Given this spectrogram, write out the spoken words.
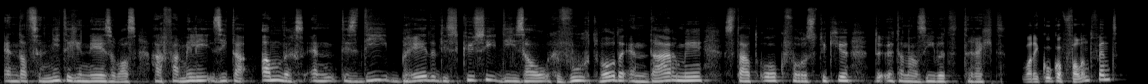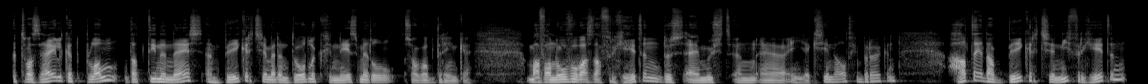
en dat ze niet te genezen was. Haar familie ziet dat anders. En het is die brede discussie die zal gevoerd worden. En daarmee staat ook voor een stukje de euthanasiewet terecht. Wat ik ook opvallend vind, het was eigenlijk het plan dat Tine Nijs een bekertje met een dodelijk geneesmiddel zou opdrinken. Maar Van Oven was dat vergeten, dus hij moest een uh, injectienaald gebruiken. Had hij dat bekertje niet vergeten,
